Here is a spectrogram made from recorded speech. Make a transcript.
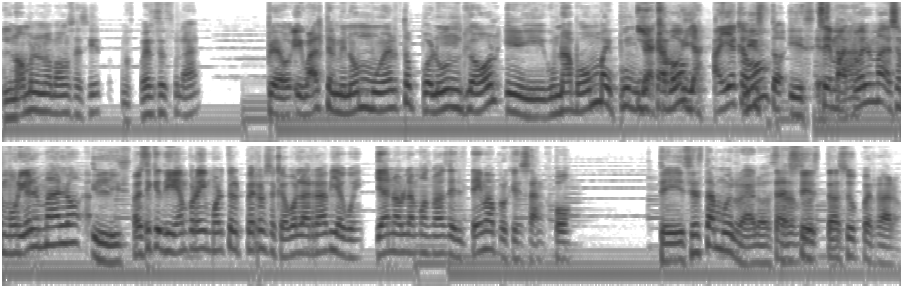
el nombre no lo vamos a decir, nos pueden censurar. Pero igual terminó muerto por un clon y una bomba y pum. Y ya acabó. y ya. Ahí acabó. Listo. Y Se está- mató el se murió el malo. Y listo. Así que dirían por ahí muerto el perro, se acabó la rabia, güey. Ya no hablamos más del tema porque se zanjó. Sí, sí está muy raro. Está está- sí, está súper raro.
